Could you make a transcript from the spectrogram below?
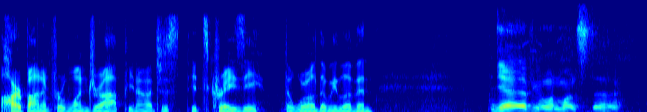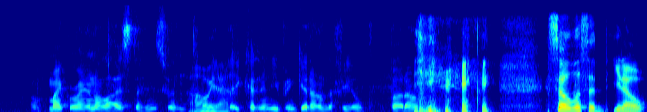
harp on him for one drop. You know, it's just it's crazy the world that we live in. Yeah, everyone wants to microanalyze things when oh yeah they couldn't even get on the field. But um. so listen, you know,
